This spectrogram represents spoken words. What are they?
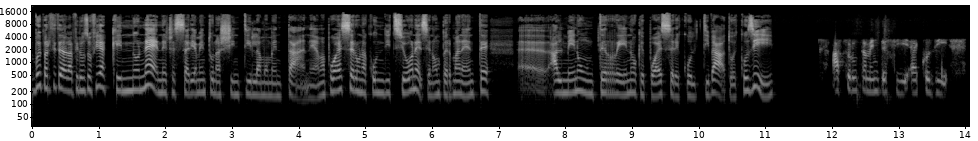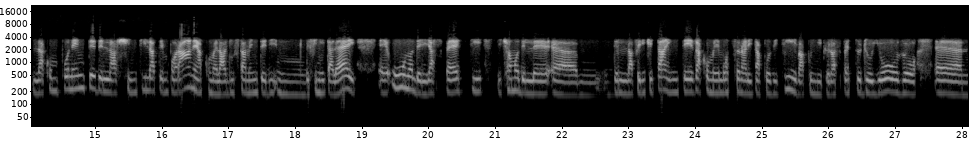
voi partite dalla filosofia che non è necessariamente una scintilla momentanea, ma può essere una condizione, se non permanente, eh, almeno un terreno che può essere coltivato. È così? Assolutamente sì, è così. La componente della scintilla temporanea, come l'ha giustamente di, mh, definita lei, è uno degli aspetti diciamo, delle, eh, della felicità intesa come emozionalità positiva, quindi più l'aspetto gioioso, eh,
